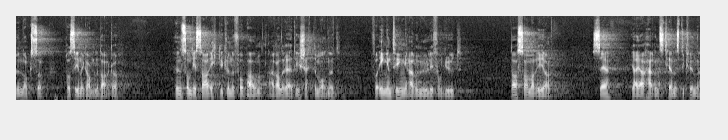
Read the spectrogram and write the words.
hun også, på sine gamle dager. Hun som de sa ikke kunne få barn, er allerede i sjette måned, for ingenting er umulig for Gud. Da sa Maria, Se, jeg er Herrens tjenestekvinne.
